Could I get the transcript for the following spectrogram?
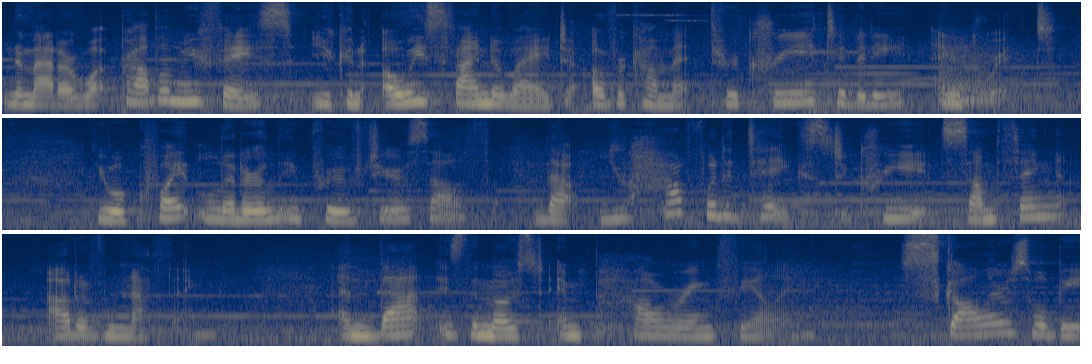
No matter what problem you face, you can always find a way to overcome it through creativity and grit. You will quite literally prove to yourself that you have what it takes to create something out of nothing. And that is the most empowering feeling. Scholars will be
